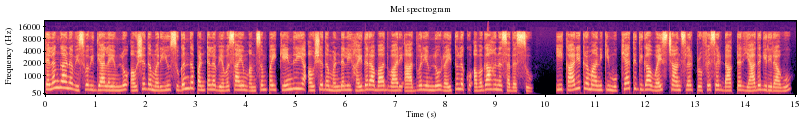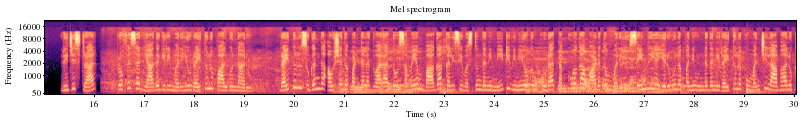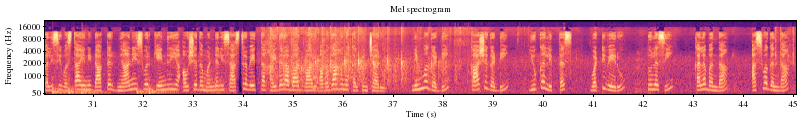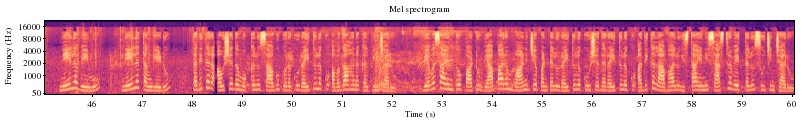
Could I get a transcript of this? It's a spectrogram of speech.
తెలంగాణ విశ్వవిద్యాలయంలో ఔషధ మరియు సుగంధ పంటల వ్యవసాయం అంశంపై కేంద్రీయ ఔషధ మండలి హైదరాబాద్ వారి ఆధ్వర్యంలో రైతులకు అవగాహన సదస్సు. ఈ కార్యక్రమానికి ముఖ్యాతిథిగా vice chancellor professor doctor Yadagirirao registrar professor Yadagiri మరియు రైతులు పాల్గొన్నారు. రైతులు సుగంధ ఔషధ పంటల ద్వారాతో సమయం బాగా కలిసి వస్తుందని నీటి వినియోగం కూడా తక్కువగా వాడకం మరియు సేంద్రియ ఎరువుల పని ఉండదని రైతులకు మంచి లాభాలు కలిసి వస్తాయని డాక్టర్ జ్ఞానేశ్వర్ కేంద్రీయ ఔషధ మండలి శాస్త్రవేత్త హైదరాబాద్ వారు అవగాహన కల్పించారు. నిమ్మగడ్డి కాశగడ్డి యూకలిప్టస్ వట్టివేరు తులసి కలబంద అశ్వగంధ నేలవేము నేల తంగేడు తదితర ఔషధ మొక్కలు సాగు కొరకు రైతులకు అవగాహన కల్పించారు. వ్యవసాయంతో పాటు వ్యాపారం వాణిజ్య పంటలు రైతులకు ఔషధ రైతులకు అధిక లాభాలు ఇస్తాయని శాస్త్రవేత్తలు సూచించారు.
